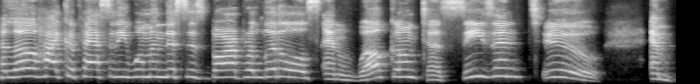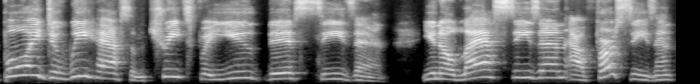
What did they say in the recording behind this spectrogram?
Hello, high capacity woman. This is Barbara Littles, and welcome to season two. And boy, do we have some treats for you this season. You know, last season, our first season,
